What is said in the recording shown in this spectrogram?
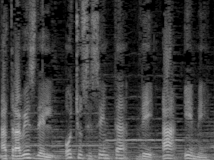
A través del 860 de AM.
